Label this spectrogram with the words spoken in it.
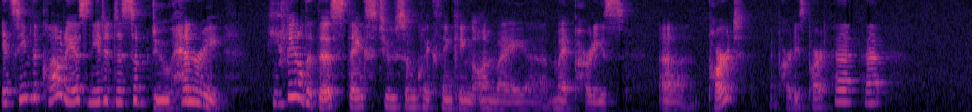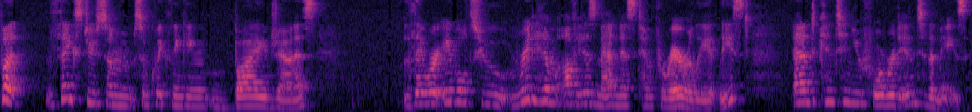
it seemed that Claudius needed to subdue Henry. He failed at this thanks to some quick thinking on my uh, my party's uh, part. My party's part. but thanks to some some quick thinking by Janice, they were able to rid him of his madness temporarily, at least, and continue forward into the maze,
